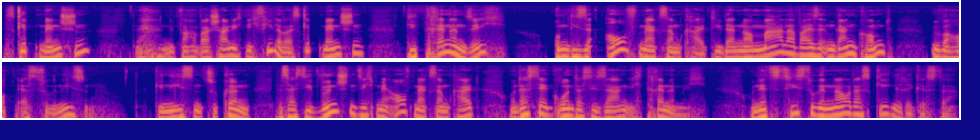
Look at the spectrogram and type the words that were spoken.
Es gibt Menschen, wahrscheinlich nicht viele, aber es gibt Menschen, die trennen sich, um diese Aufmerksamkeit, die dann normalerweise in Gang kommt, überhaupt erst zu genießen genießen zu können. Das heißt, sie wünschen sich mehr Aufmerksamkeit und das ist der Grund, dass sie sagen, ich trenne mich. Und jetzt ziehst du genau das Gegenregister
